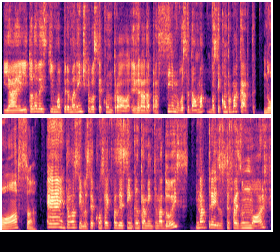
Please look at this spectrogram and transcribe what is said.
E aí toda vez que uma permanente que você controla é virada para cima, você dá uma, você compra uma carta. Nossa. É, então assim, você consegue fazer esse encantamento na 2. Na 3 você faz um morph,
